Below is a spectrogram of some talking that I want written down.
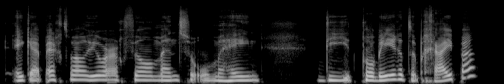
Ik heb echt wel heel erg veel mensen om me heen die het proberen te begrijpen.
